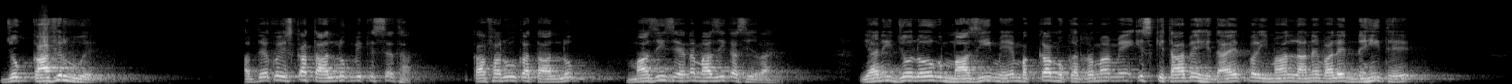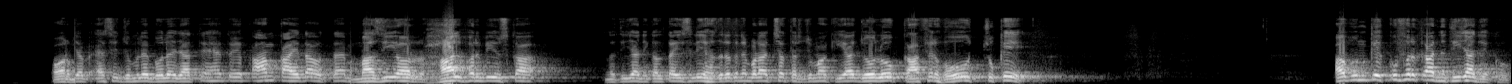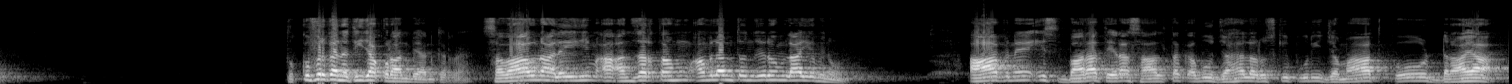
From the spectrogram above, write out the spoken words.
جو کافر ہوئے۔ اب دیکھو، اس کا تعلق بھی کس سے تھا؟ کافرو کا تعلق ماضی سے ہے نا؟ ماضی کا سیرا ہے۔ یعنی جو لوگ ماضی میں، مکہ مکرمہ میں اس کتاب ہدایت پر ایمان لانے والے نہیں تھے، اور جب ایسے جملے بولے جاتے ہیں تو ایک عام قاعدہ ہوتا ہے، ماضی اور حال پر بھی اس کا نتیجہ نکلتا ہے۔ اس لیے حضرت نے بڑا اچھا ترجمہ کیا، جو لوگ کافر ہو چکے۔ اب ان کے کفر کا نتیجہ دیکھو۔ تو کفر کا نتیجہ قرآن بیان کر رہا ہے۔ سواؤن علیہم انضرتا ہوں املم تنظر لا یمنون آپ نے اس بارہ تیرہ سال تک ابو جہل اور اس کی پوری جماعت کو ڈرایا۔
